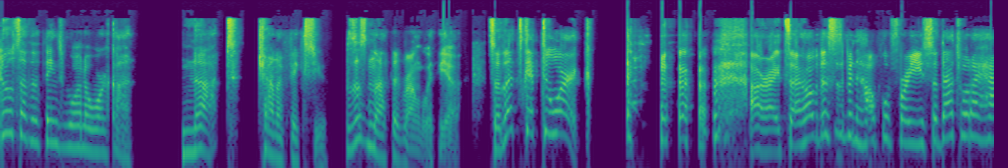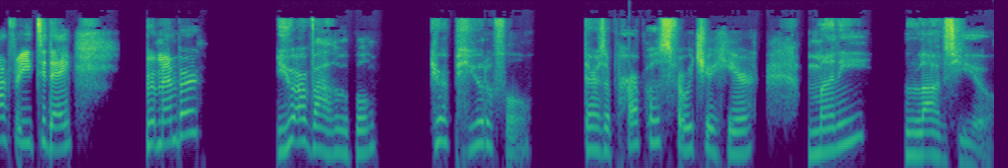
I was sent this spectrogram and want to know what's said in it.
Those are the things we want to work on, not trying to fix you because there's nothing wrong with you. So let's get to work. All right. So I hope this has been helpful for you. So that's what I have for you today. Remember, you are valuable. You're beautiful. There's a purpose for which you're here. Money loves you.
